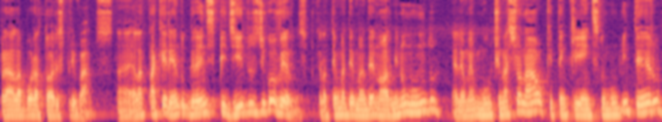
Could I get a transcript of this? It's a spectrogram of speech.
para laboratórios privados. Tá? Ela está querendo grandes pedidos de governos, porque ela tem uma demanda enorme no mundo, ela é uma multinacional que tem clientes no mundo inteiro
